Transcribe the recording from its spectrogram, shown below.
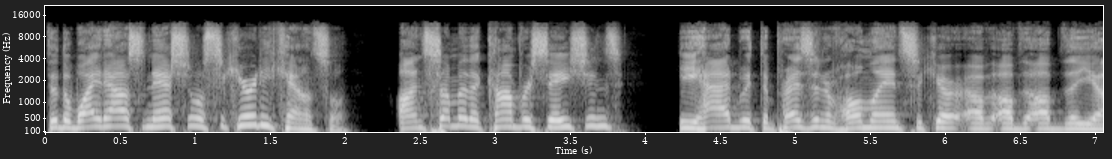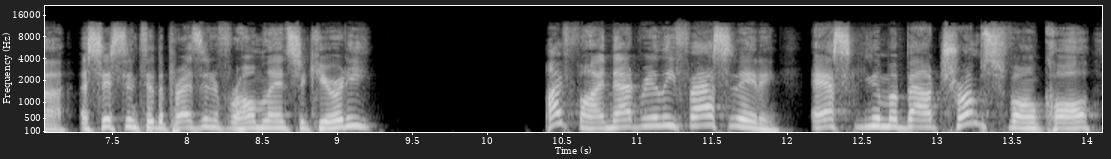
to the White House National Security Council on some of the conversations he had with the president of Homeland Security, of, of, of the uh, assistant to the president for Homeland Security. I find that really fascinating. Asking him about Trump's phone call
